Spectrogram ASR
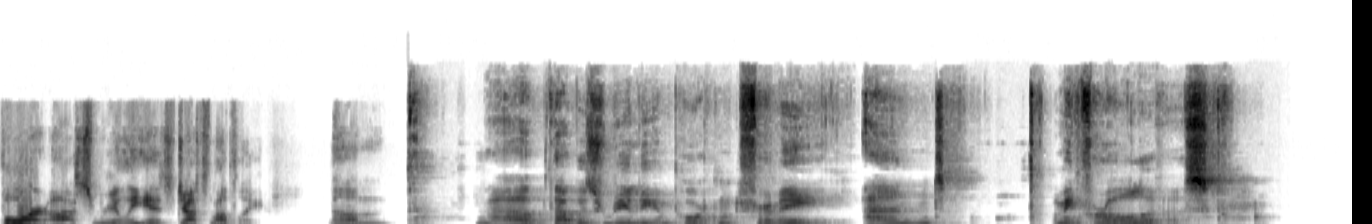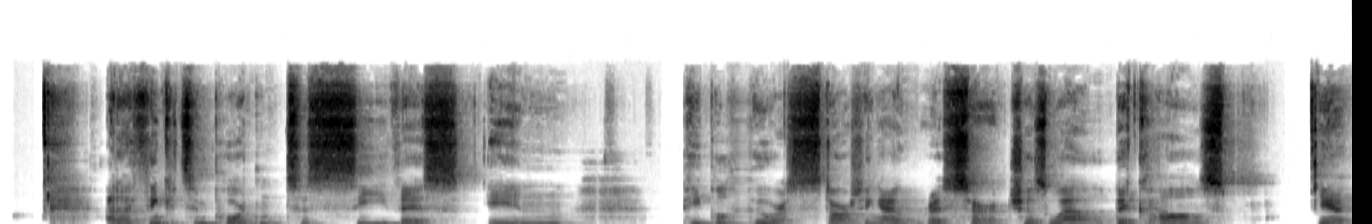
for us really is just lovely. Um, Wow, that was really important for me. And I mean, for all of us. And I think it's important to see this in people who are starting out research as well, because yeah.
